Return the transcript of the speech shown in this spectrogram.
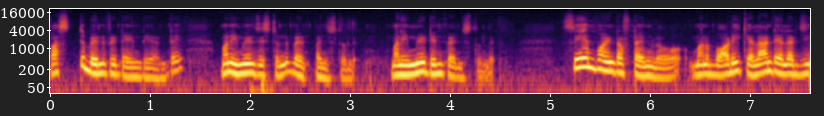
ఫస్ట్ బెనిఫిట్ ఏంటి అంటే మన ఇమ్యూన్ సిస్టమ్ని పెంచుతుంది. మన ఇమ్యూనిటీని పెంచుతుంది. సేమ్ పాయింట్ ఆఫ్ టైంలో మన బాడీకి ఎలాంటి ఎలర్జీ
